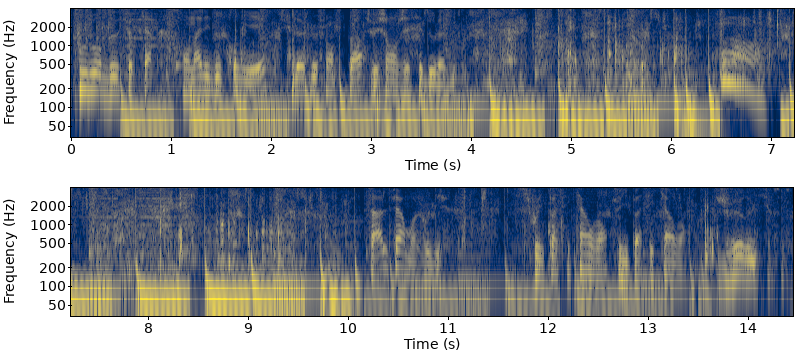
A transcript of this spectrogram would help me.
Toujours 2 sur 4. On a les deux premiers. Celui-là, je le change pas. Je vais changer ces deux-là. Ça va le faire, moi, je vous dis. S'il faut y passer 15 ans, je vais y passer 15 ans. Je veux réussir ce truc.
